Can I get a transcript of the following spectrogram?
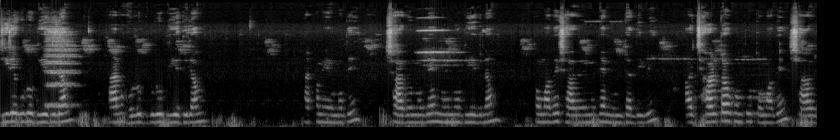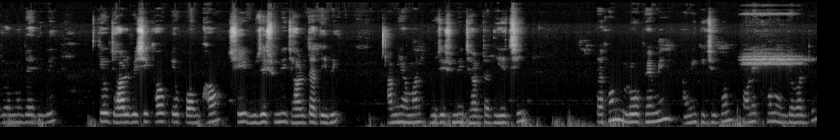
জিরে গুঁড়ো দিয়ে দিলাম আর হলুদ গুঁড়ো দিয়ে দিলাম। এখন এর মধ্যে স্বাদ অনুযায়ী নুনও দিয়ে দিলাম। তোমাদের স্বাদ অনুযায়ী নুনটা দিবে। আর ঝালটাও কিন্তু তোমাদের স্বাদ অনুযায়ী দিবে। কেউ ঝাল বেশি খাও, কেউ কম খাও, সেই বুঝে শুনে ঝালটা দেবে। আমি আমার বুঝে শুনে ঝালটা দিয়েছি। এখন লো ফ্লেমে আমি কিছুক্ষণ, অনেকক্ষণ উল্টে পাল্টে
